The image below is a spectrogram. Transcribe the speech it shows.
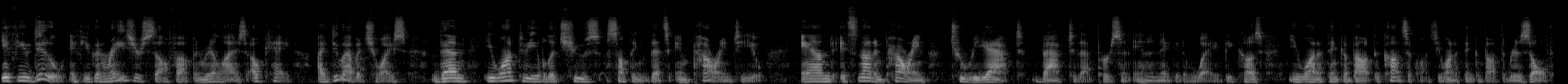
if you do, if you can raise yourself up and realize, okay, I do have a choice, then you want to be able to choose something that's empowering to you. And it's not empowering to react back to that person in a negative way because you want to think about the consequence. You want to think about the result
